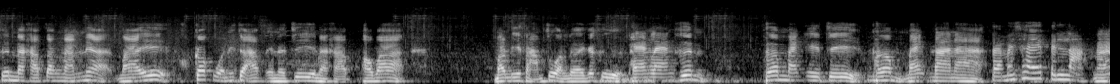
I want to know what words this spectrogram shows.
ขึ้นนะครับ ดังนั้นเนี่ยไม้ก็ควรที่จะ up energy นะครับ เพราะว่ามันมีสามส่วนเลยก็คือแทงแรงขึ้น เพิ่ม max ag เพิ่ม max mana แต่ไม่ใช่เป็นหลักนะ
